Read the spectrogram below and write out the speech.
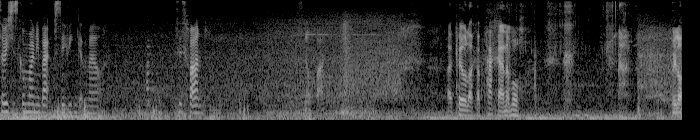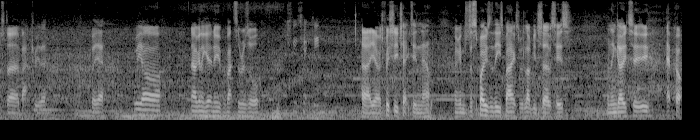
So he's just gone running back to see if he can get them out. This is fun. It's not fun. I feel like a pack animal. we lost a battery there. But yeah, we are now going to get an Uber back to the resort. Actually checked in. Uh, yeah, officially checked in now. I'm going to dispose of these bags with luggage services and then go to Epcot.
